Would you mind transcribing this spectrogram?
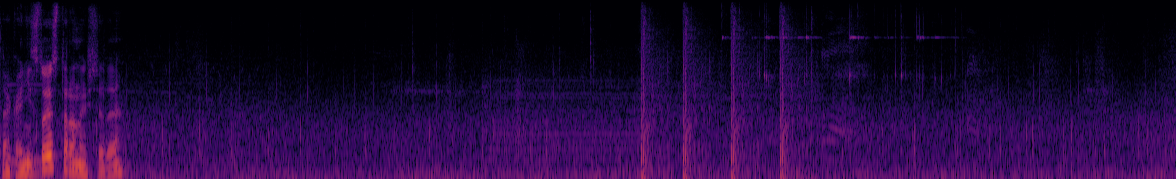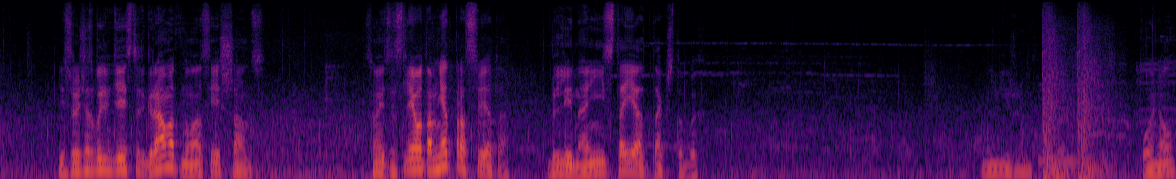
Так, они с той стороны все, да? Если мы сейчас будем действовать грамотно, у нас есть шанс. Смотрите, слева там нет просвета? Блин, они не стоят так, чтобы их... Не вижу нихуя. Понял.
